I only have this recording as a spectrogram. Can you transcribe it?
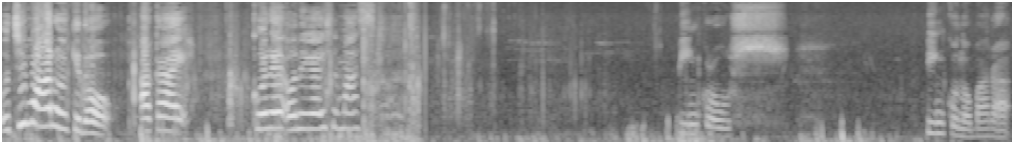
うちもあるけど、赤い。これ、お願いします。ピンクロース。ピンクのバラ。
